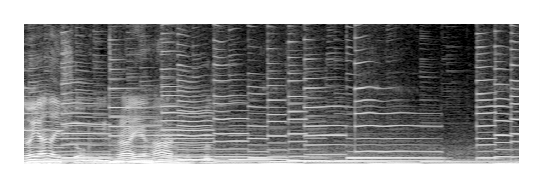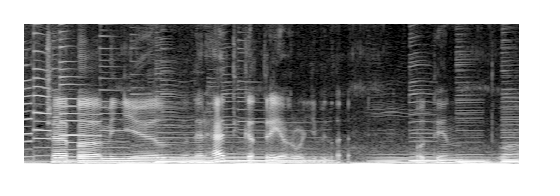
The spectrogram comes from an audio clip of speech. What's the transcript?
Ну я знайшов, він грає гарно, просто. Ще б е, мені енергетика 3 вроді бідає. Один, два,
